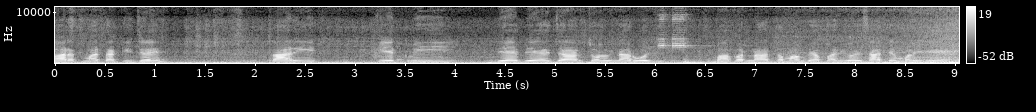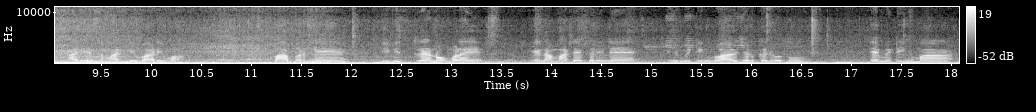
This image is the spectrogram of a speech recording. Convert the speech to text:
ભારત માતા કી જય. તારીખ એકવીસ બે બે હજાર ચોવીસના રોજ બાબરના તમામ વેપારીઓએ સાથે મળીને આર્ય સમાજની વાડીમાં બાબરને વિવિધ ટ્રેનો મળે એના માટે કરીને એ મિટિંગનું આયોજન કર્યું હતું. એ મિટિંગમાં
